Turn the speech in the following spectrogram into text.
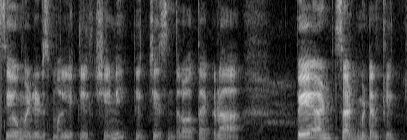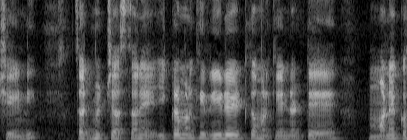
సేవ్ మై డీటెయిల్స్ మళ్ళీ క్లిక్ చేయండి. క్లిక్ చేసిన తర్వాత ఇక్కడ పే అండ్ సబ్మిట్ అని క్లిక్ చేయండి. సబ్మిట్ చేస్తానే ఇక్కడ మనకి రీడైరెక్ట్గా మనకి ఏంటంటే మన యొక్క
